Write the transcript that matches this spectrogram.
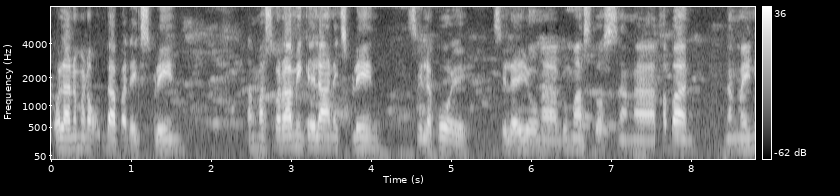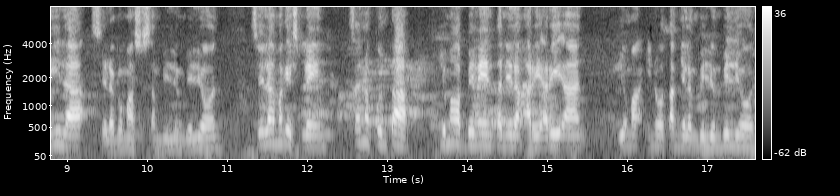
wala naman ako dapat explain. Ang mas maraming kailangan explain, sila po eh. Sila yung ah, gumastos ng ah, kaban ng Maynila, sila gumastos ng bilyon-bilyon. Sila mag-explain saan napunta yung mga binenta nilang ari-arian, yung mga inutang nilang bilyon-bilyon.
